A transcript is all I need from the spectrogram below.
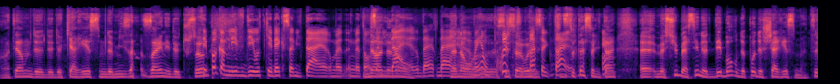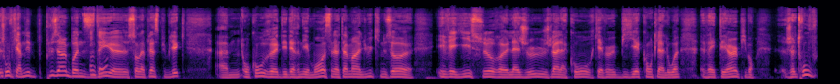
en termes de charisme, de mise en scène et de tout ça. C'est pas comme les vidéos de Québec solitaire, me- mettons, Non, solidaire, non. d'air, d'air. Non, non, Voyons, euh, pourquoi c'est je ça, dis oui. pas solitaire? dis tout solitaire. Euh, Monsieur Bastien ne déborde pas de charisme. Je trouve qu'il a amené plusieurs bonnes idées euh, sur la place publique euh, au cours des derniers mois. C'est notamment lui qui nous a éveillés sur la juge là, à la cour qui avait un billet contre la loi 21. Puis bon, je le trouve,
